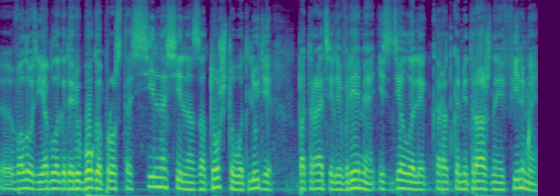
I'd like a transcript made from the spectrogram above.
Э, Володя, я благодарю Бога просто сильно-сильно за то, что вот люди потратили время и сделали короткометражные фильмы,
